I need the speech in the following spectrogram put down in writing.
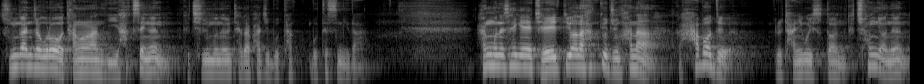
순간적으로 당황한 이 학생은 그 질문을 대답하지 못하, 못했습니다. 학문의 세계에 제일 뛰어난 학교 중 하나 그 하버드를 다니고 있었던 그 청년은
